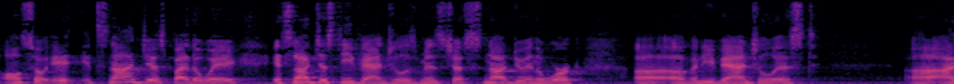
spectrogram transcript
also, it, it's not just, by the way, it's not just evangelism, it's just not doing the work uh, of an evangelist. Uh,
